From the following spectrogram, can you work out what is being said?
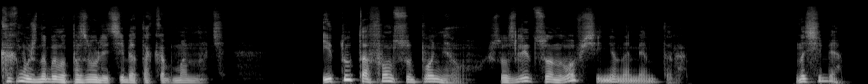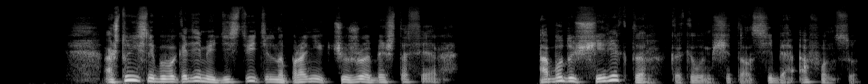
Как можно было позволить себя так обмануть? И тут Афонсу понял, что злится он вовсе не на ментора, на себя. А что, если бы в Академию действительно проник чужой Бештафера? А будущий ректор, как каковым считал себя Афонсу,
